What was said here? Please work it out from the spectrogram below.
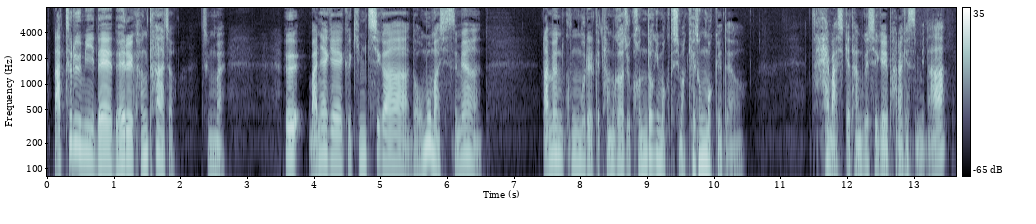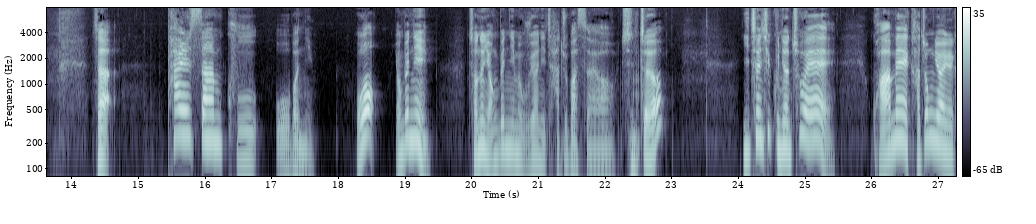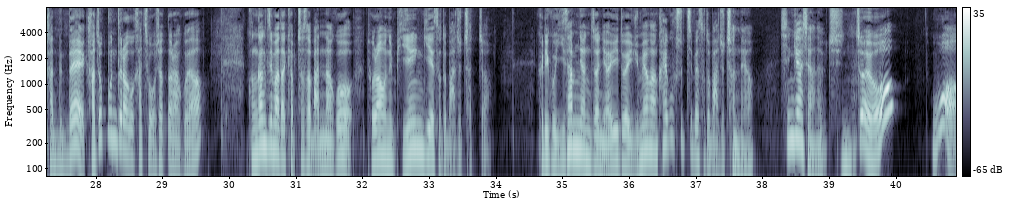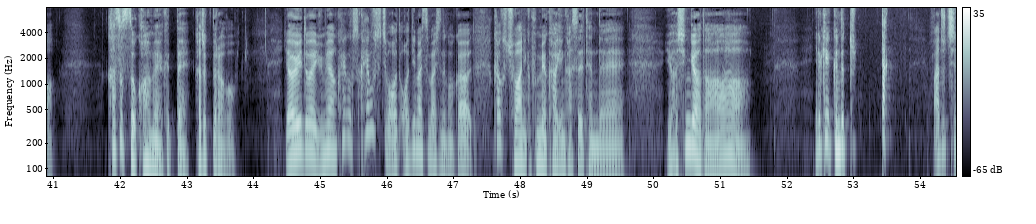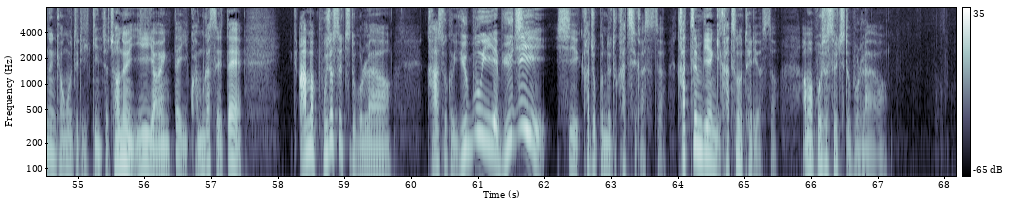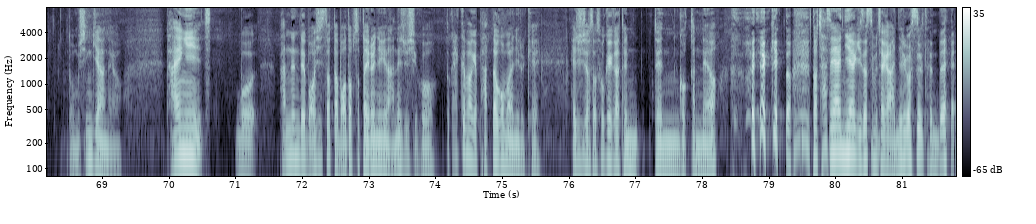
나트륨이 내 뇌를 강타하죠. 정말. 그 만약에 그 김치가 너무 맛있으면 라면 국물에 이렇게 담가가지고 건더기 먹듯이 막 계속 먹게 돼요. 잘 맛있게 담그시길 바라겠습니다. 자, 8395번님. 오! 영배님! 저는 영배님을 우연히 자주 봤어요. 진짜요? 2019년 초에 괌에 가족 여행을 갔는데 가족분들하고 같이 오셨더라고요. 관광지마다 겹쳐서 만나고 돌아오는 비행기에서도 마주쳤죠. 그리고 2, 3년 전 여의도의 유명한 칼국수집에서도 마주쳤네요. 신기하지 않아요? 진짜요? 우와! 갔었어, 괌에, 그때. 가족들하고. 여의도의 유명한 칼국수, 칼국수집 어디, 어디 말씀하시는 걸까요? 칼국수 좋아하니까 분명 가긴 갔을 텐데. 이야, 신기하다. 이렇게 근데 또 마주치는 경우들이 있긴 있죠. 저는 이 여행 때, 이 괌 갔을 때 아마 보셨을지도 몰라요. 가수 그 UV의 뮤지 씨 가족분들도 같이 갔었어요. 같은 비행기, 같은 호텔이었어. 아마 보셨을지도 몰라요. 너무 신기하네요. 다행히 뭐 봤는데 멋있었다, 멋없었다 이런 얘기는 안 해주시고 또 깔끔하게 봤다고만 이렇게 해주셔서 소개가 된 된 것 같네요. 이렇게 또 더 자세한 이야기 있었으면 제가 안 읽었을 텐데.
